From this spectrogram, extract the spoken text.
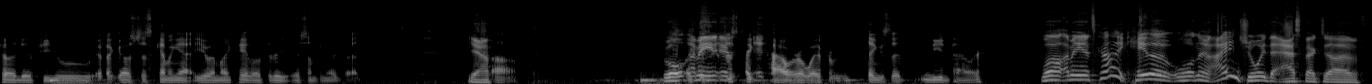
could if you if a ghost is coming at you in like Halo 3 or something like that. Yeah. Uh, Well, like I mean, it it, just takes it- power away from things that need power. Well, I mean, it's kind of like Halo. Well, no, I enjoyed the aspect of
